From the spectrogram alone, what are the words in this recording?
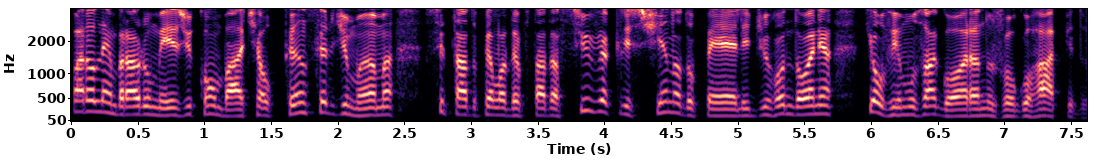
para lembrar o mês de combate ao câncer de mama, citado pela deputada Silvia Cristina, do PL de Rondônia, que ouvimos agora no Jogo Rápido.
